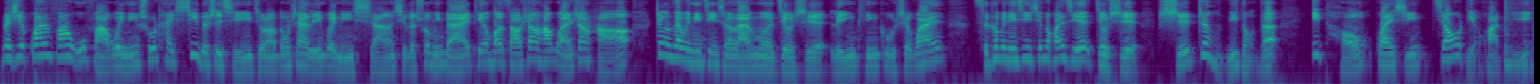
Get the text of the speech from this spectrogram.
那些官方无法为您说太细的事情，就让东山林为您详细的说明白。天婆早上好，晚上好，正在为您进行的栏目就是聆听故事湾。此刻为您进行的环节就是时政，你懂的，一同关心焦点话题。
